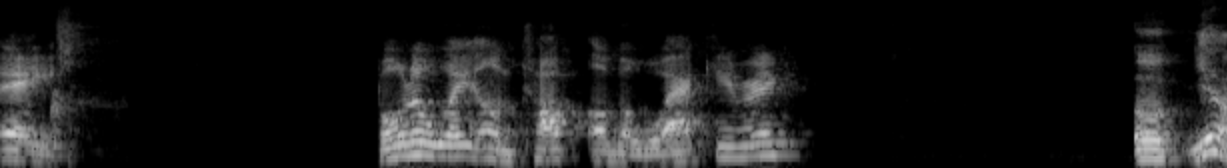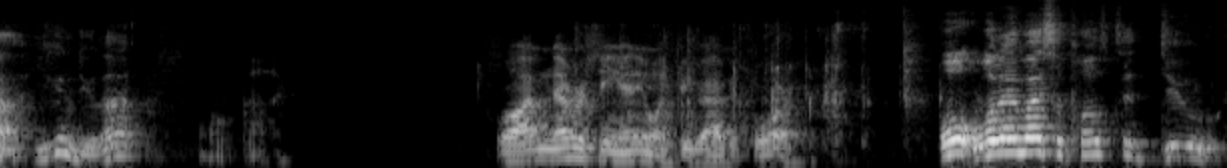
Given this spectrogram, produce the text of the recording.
a photo weight on top of a wacky rig. Uh, yeah, you can do that. Oh god. Well, I've never seen anyone do that before. Well, what am I supposed to do?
